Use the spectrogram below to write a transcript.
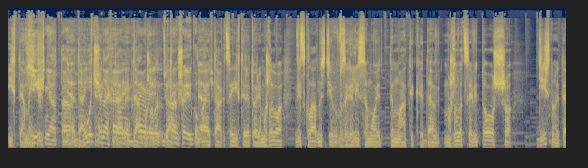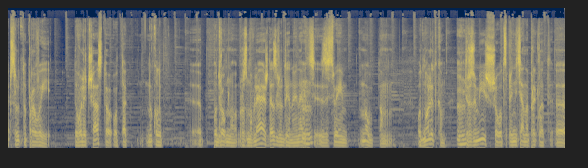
їх тема. Їхня та Е, да, вотчина, їхня, хай да, вони, да, хай можливо, вони цю да. траншею копають. Е, Так, це їх територія. Можливо, від складності взагалі самої тематики. Да? Можливо, це від того, що дійсно, ти абсолютно правий. доволі часто, от так, ну коли е, подробно розмовляєш да, з людиною, навіть зі своїм ну там однолітком, ти розумієш, що от сприйняття, наприклад, е,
